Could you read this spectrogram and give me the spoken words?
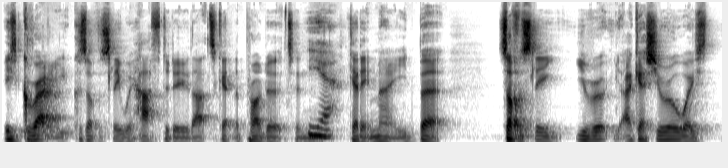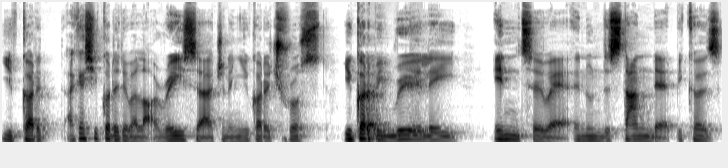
is great because obviously we have to do that to get the product and Yeah. get it made. But it's obviously you. I guess you're always you've got to. I guess you've got to do a lot of research and then you've got to trust. You've got to be really into it and understand it because,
